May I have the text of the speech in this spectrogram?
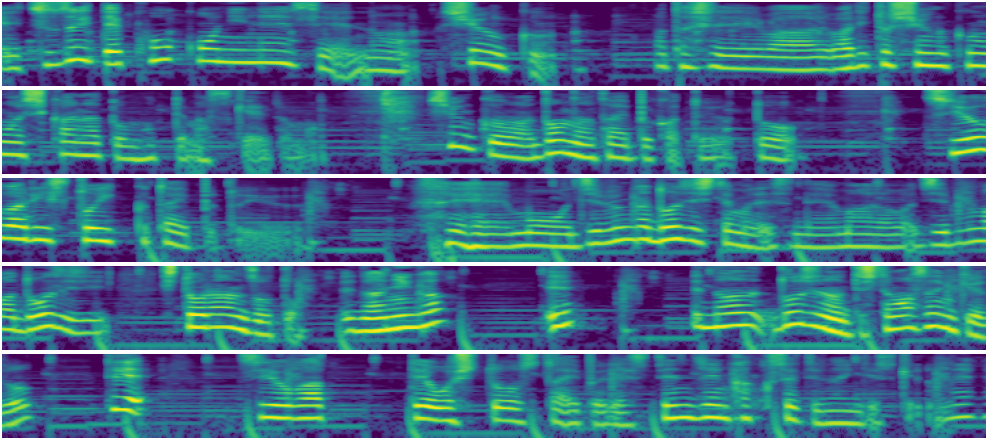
えー、続いて高校2年生のしゅんくん。私は割としゅんくん推しかなと思ってますけれども。しゅんくんはどんなタイプかというと強がりストイックタイプという、えー、もう自分がドジしてもですねまあ自分はドジしとらんぞと。え何が？え？えなドジなんてしてませんけど？って強がって押し通すタイプです。全然隠せてないんですけどね。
